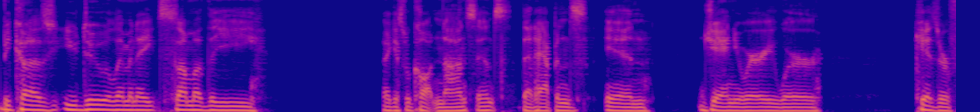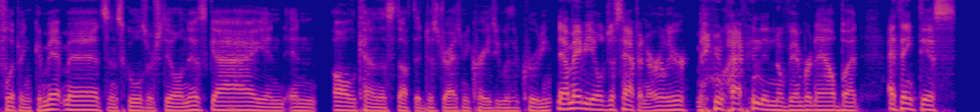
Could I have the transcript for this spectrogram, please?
because you do eliminate some of the I guess we'll call it nonsense that happens in January where kids are flipping commitments and schools are stealing this guy and, and all the kind of the stuff that just drives me crazy with recruiting. Now, maybe it'll just happen earlier. Maybe it'll happen in November now, but I think this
